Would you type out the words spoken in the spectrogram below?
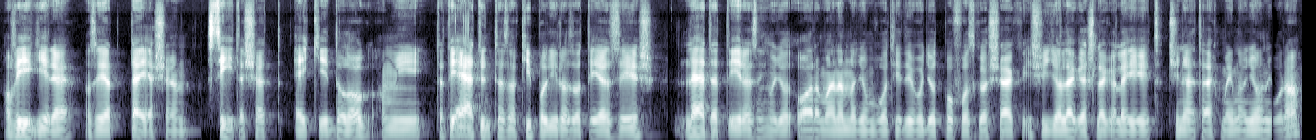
a végére azért teljesen szétesett egy-két dolog, ami, tehát eltűnt ez a kipolírozott érzés, lehetett érezni, hogy arra már nem nagyon volt idő, hogy ott pofozgassák, és így a leges legelejét csinálták meg nagyon jóra.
